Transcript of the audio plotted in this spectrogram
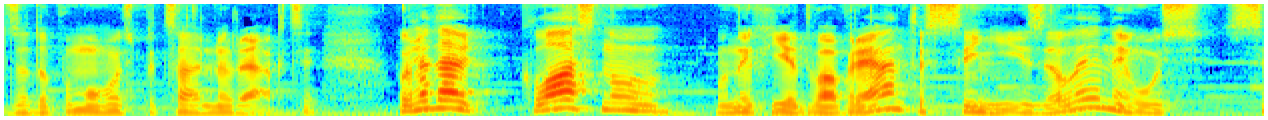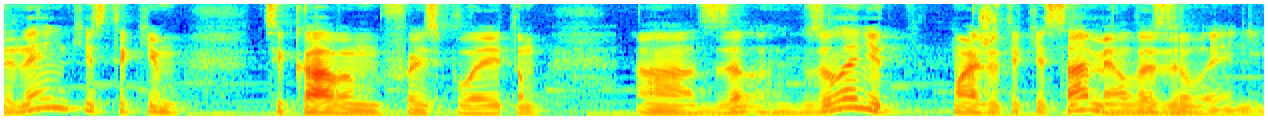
за допомогою спеціальної реакції. Виглядають класно, в них є два варіанти: синій і зелений. Ось синенький з таким цікавим фейсплейтом. А зелені майже такі самі, але зелені.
